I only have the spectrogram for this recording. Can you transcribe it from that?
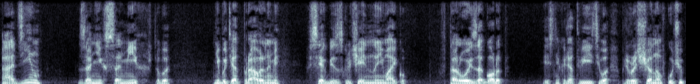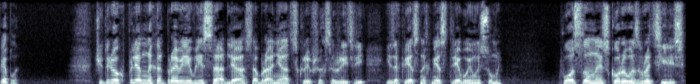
Один за них самих, чтобы не быть отправленными всех без исключения на Ямайку, второй за город, если не хотят видеть его превращенным в кучу пепла. Четырех пленных отправили в леса для собрания от скрывшихся жителей из окрестных мест требуемой суммы. Посланные скоро возвратились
